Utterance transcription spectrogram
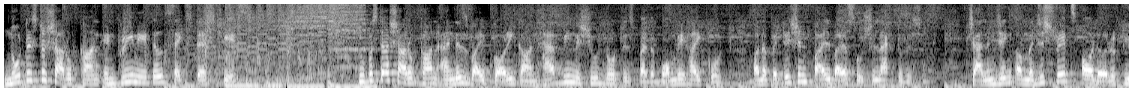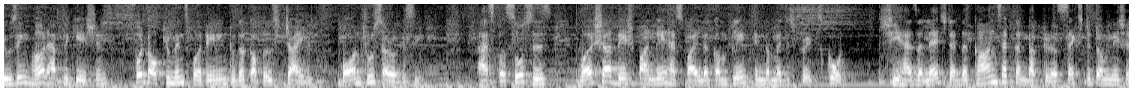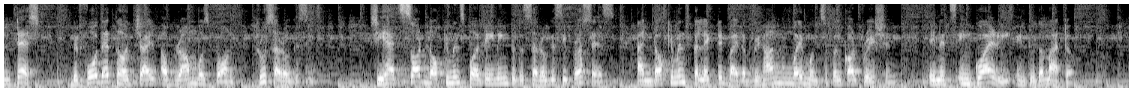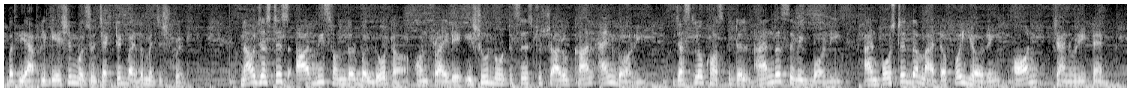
Notice to Shah Rukh Khan in prenatal sex test case. Superstar Shah Rukh Khan and his wife Gauri Khan have been issued notice by the Bombay High Court on a petition filed by a social activist, challenging a magistrate's order refusing her application for documents pertaining to the couple's child born through surrogacy. As per sources, Varsha Deshpande has filed a complaint in the magistrate's court. She has alleged that the Khans had conducted a sex determination test before their third child AbRam was born through surrogacy. She had sought documents pertaining to the surrogacy process and documents collected by the Brihanmumbai Municipal Corporation in its inquiry into the matter. But the application was rejected by the magistrate. Now, Justice R.P. Sondurbaldota on Friday issued notices to Shah Rukh Khan and Gauri, Jaslok Hospital, and the civic body and posted the matter for hearing on January 10th.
